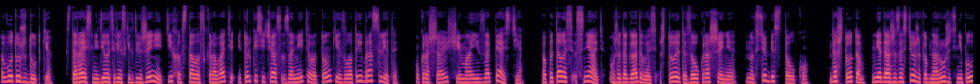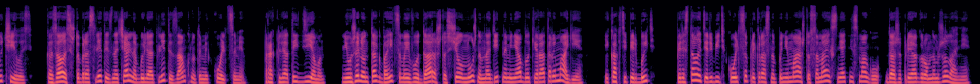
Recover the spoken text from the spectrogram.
Вот уж дудки. Стараясь не делать резких движений, тихо встала с кровати и только сейчас заметила тонкие золотые браслеты, украшающие мои запястья. Попыталась снять, уже догадываясь, что это за украшение, но все без толку. Да что там, мне даже застежек обнаружить не получилось. Казалось, что браслеты изначально были отлиты замкнутыми кольцами. Проклятый демон! Неужели он так боится моего дара, что счел нужным надеть на меня блокираторы магии? И как теперь быть? Перестала теребить кольца, прекрасно понимая, что сама их снять не смогу, даже при огромном желании.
